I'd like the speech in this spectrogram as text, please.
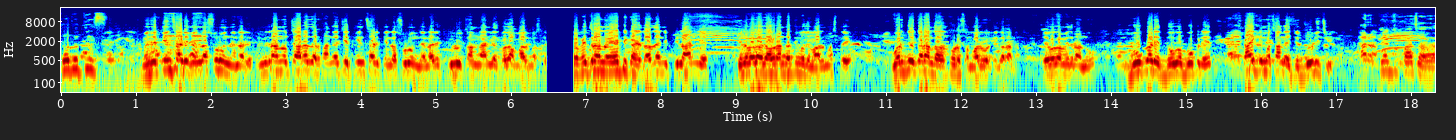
सदतीस. म्हणजे तीन साडेतीन ला सोडून देणार आहे. तर मित्रांनो चार हजार सांगायचे तीन साडेतीन ला सोडून देणार आहेत. पिलू चांगला आणलेत. बघा माल मस्त मित्रांनो या ठिकाणी दादांनी पिला आणलेत. पिलं बघा गावरान जातीमध्ये माल मस्त आहे. वरती करा ना दादा थोडस माल वरती करा ना. हे बघा मित्रांनो बोकड आहेत दोघं बोकड आहेत. काय किंमत सांगायची? जोडीची. त्यांचे पाच हजार.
